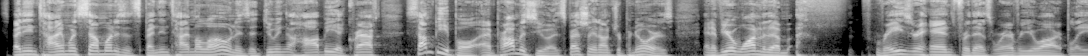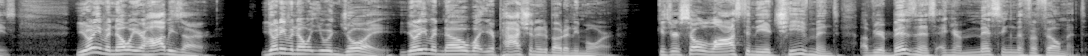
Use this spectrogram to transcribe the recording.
spending time with someone? Is it spending time alone? Is it doing a hobby, a craft? Some people, I promise you, especially in entrepreneurs, and if you're one of them, raise your hands for this wherever you are, please. You don't even know what your hobbies are. You don't even know what you enjoy. You don't even know what you're passionate about anymore because you're so lost in the achievement of your business and you're missing the fulfillment.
